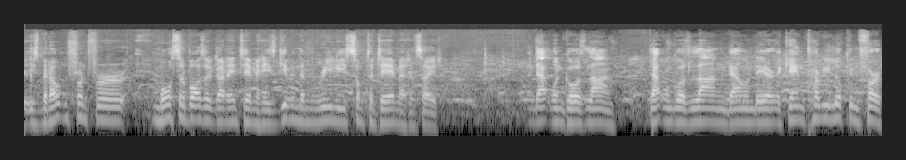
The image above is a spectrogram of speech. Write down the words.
he's been out in front for most of the balls that have gone into him and he's given them really something to aim at inside and that one goes long That one goes long down there. Again, probably looking for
